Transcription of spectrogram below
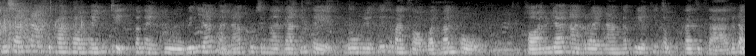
ดิฉันนางสุภาพรไทยพิจิต ตำแหน่งครู วิทยาฐานะครูชำนาญการพิเศษ โรงเรียนเทศบาล2วัดบ้านโป่งขออนุญาตอ่านรายนามนักเรียนที่จบการศึกษาระดับ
